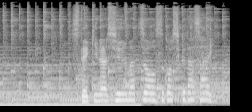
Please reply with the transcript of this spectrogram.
素敵な週末をお過ごしください。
